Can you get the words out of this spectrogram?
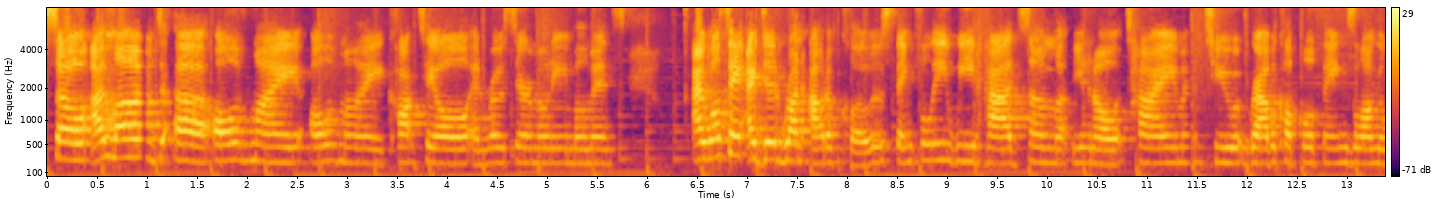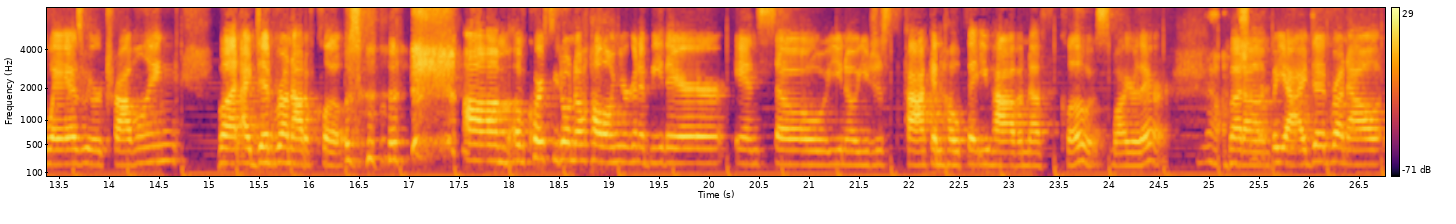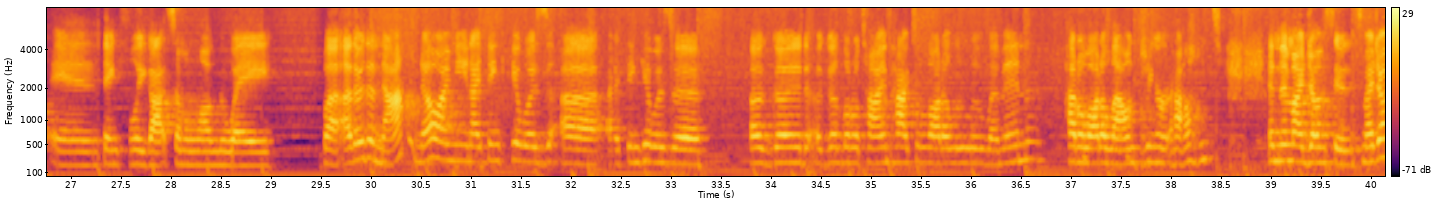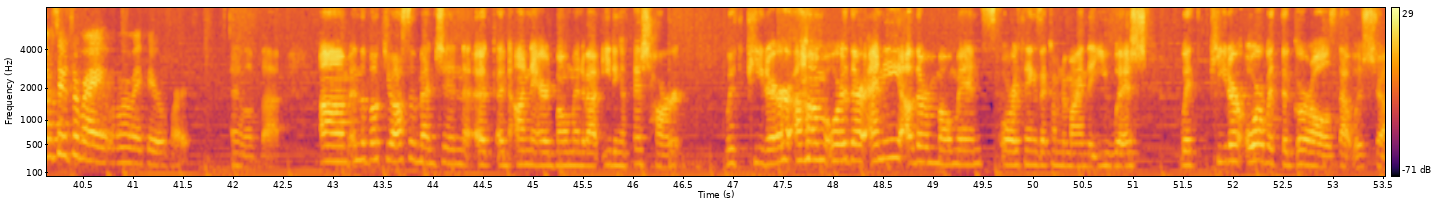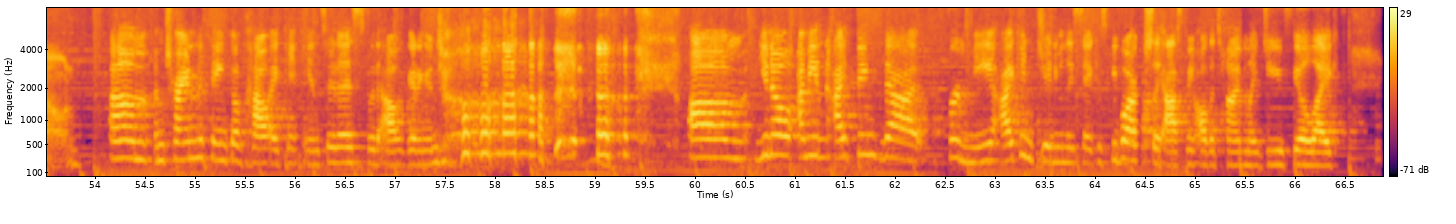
So I loved uh, all of my all of my cocktail and rose ceremony moments. I will say I did run out of clothes. Thankfully, we had some, you know, time to grab a couple of things along the way as we were traveling, but I did run out of clothes. um, of course, you don't know how long you're going to be there, and so you know, you just pack and hope that you have enough clothes while you're there. Yeah, but sure. um, but yeah, I did run out, and thankfully got some along the way. But other than that, no. I mean, I think it was, uh, I think it was a a good a good little time. Packed a lot of Lululemon. Had a lot of lounging around, and then my jumpsuits. My jumpsuits are my are my favorite part. I love that. Um, in the book, you also mention a, an unaired moment about eating a fish heart with Peter. Um, or are there any other moments or things that come to mind that you wish with Peter or with the girls that was shown? Um, I'm trying to think of how I can answer this without getting in trouble. um, you know, I mean, I think that for me, I can genuinely say because people actually ask me all the time, like, do you feel like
